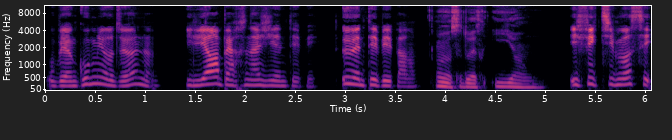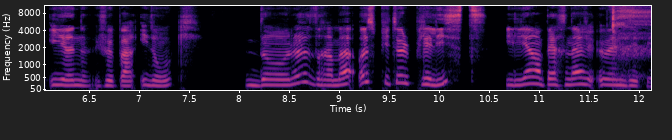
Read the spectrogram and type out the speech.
ou bien Gomyojeon, il y a un personnage INTP. ENTP, pardon. Oh, ça doit être Young. Effectivement, c'est Ion, joué par Idonk. Dans le drama Hospital Playlist, il y a un personnage ENTP.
